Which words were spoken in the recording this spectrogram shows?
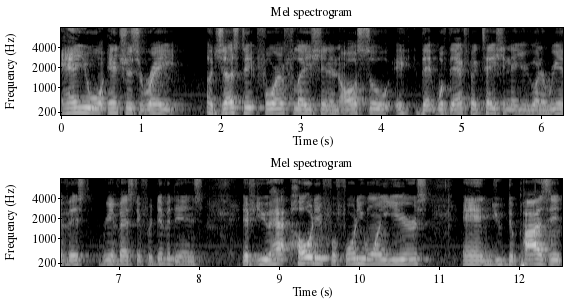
annual interest rate adjusted for inflation and also that with the expectation that you're going to reinvest reinvest it for dividends if you ha- hold it for 41 years and you deposit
